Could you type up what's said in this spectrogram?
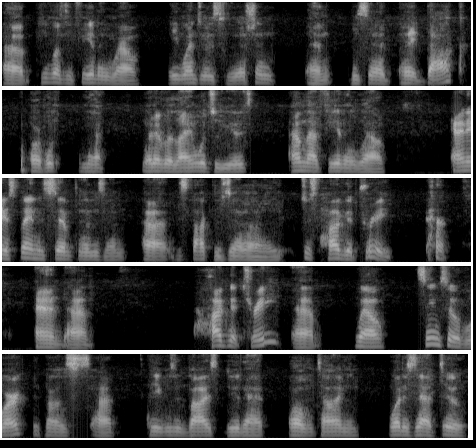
uh, he wasn't feeling well. He went to his physician and he said, "Hey, doc," or whatever language he used, "I'm not feeling well." And he explained the symptoms, and uh, his doctor said, uh, just hug a tree. and uh, hug a tree, uh, well, seems to have worked because uh, he was advised to do that all the time. And what does that do?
